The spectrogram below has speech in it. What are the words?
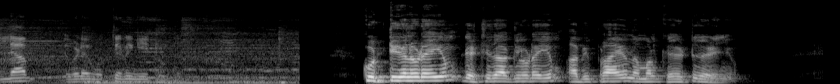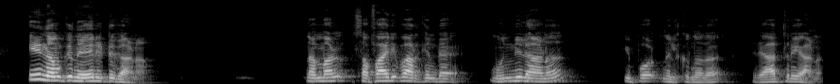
എല്ലാം ഇവിടെ ഒത്തിണങ്ങിയിട്ടുണ്ട്. കുട്ടികളുടെയും രക്ഷിതാക്കളുടെയും അഭിപ്രായം നമ്മൾ കേട്ട് കഴിഞ്ഞു. ഇനി നമുക്ക് നേരിട്ട് കാണാം. നമ്മൾ സഫാരി പാർക്കിന്റെ മുന്നിലാണ് ഇപ്പോൾ നിൽക്കുന്നത്. രാത്രിയാണ്.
